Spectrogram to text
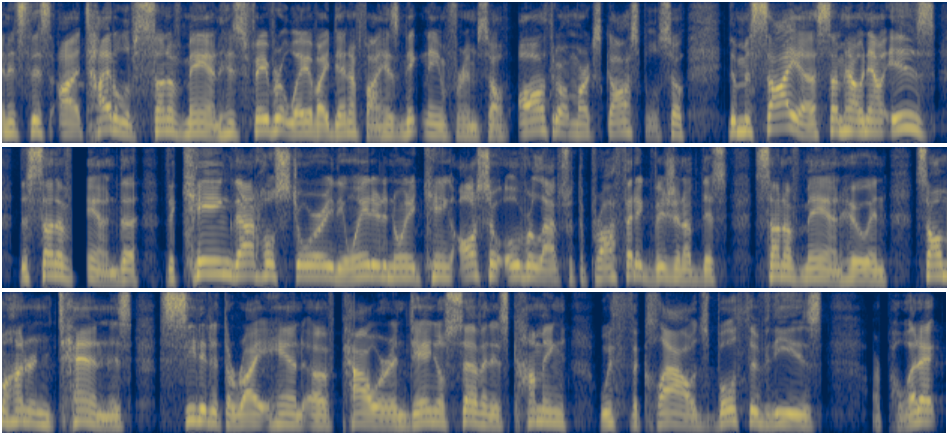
And it's this uh, title of Son of Man, his favorite way of identifying, his nickname for himself, all throughout Mark's gospel. So the Messiah somehow now is the Son of Man. The, the king, that whole story, the anointed, anointed king, also overlaps with the prophetic vision of this Son of Man, who in Psalm 110 is seated at the right hand of power, and Daniel 7 is coming with the clouds. Both of these are poetic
